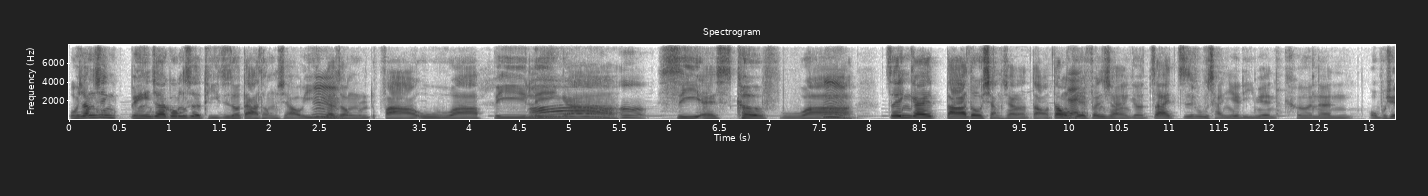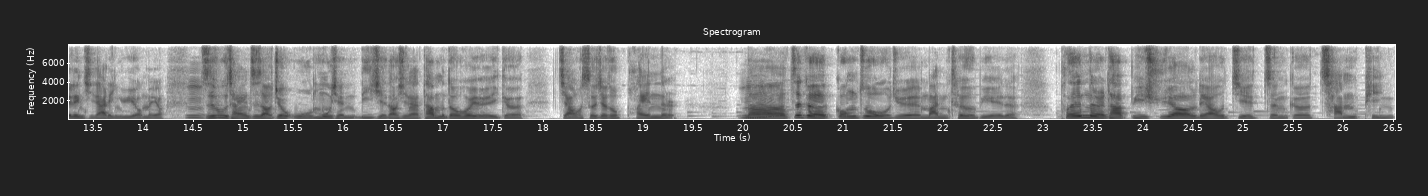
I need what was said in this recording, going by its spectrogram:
我相信每一家公司的体制都大同小异，嗯，那种法务啊、billing 啊、哦嗯、CS 客服啊，嗯、这应该大家都想象得到。但我可以分享一个，在支付产业里面，可能我不确定其他领域有没有。嗯、支付产业至少就我目前理解到现在，他们都会有一个角色叫做 planner。嗯、那这个工作我觉得蛮特别的，planner 他必须要了解整个产品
